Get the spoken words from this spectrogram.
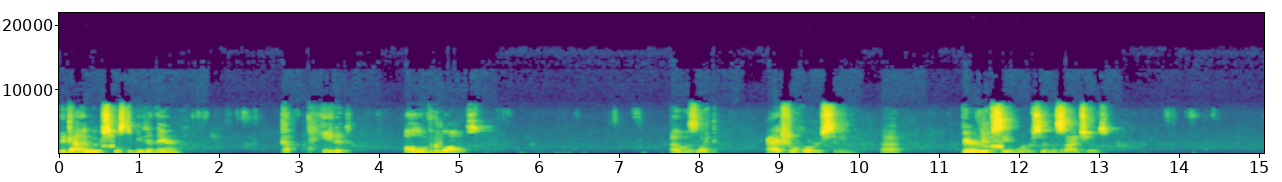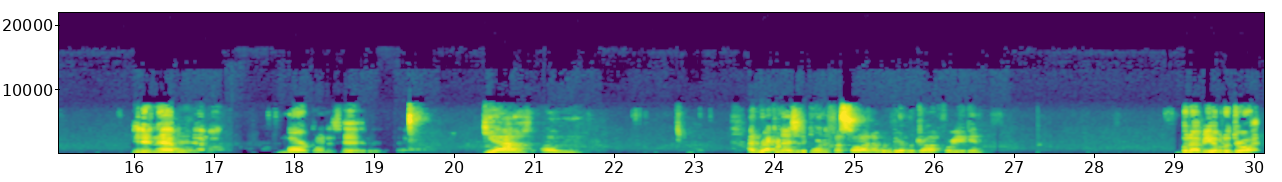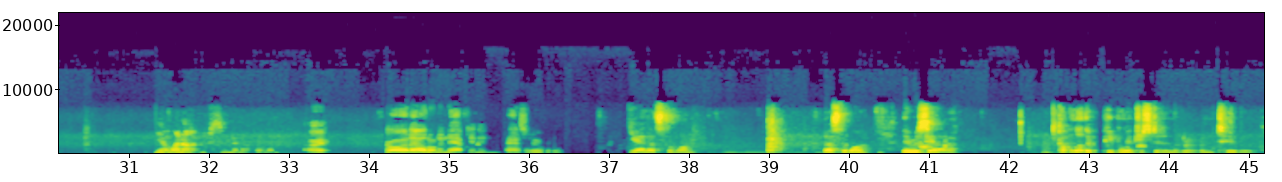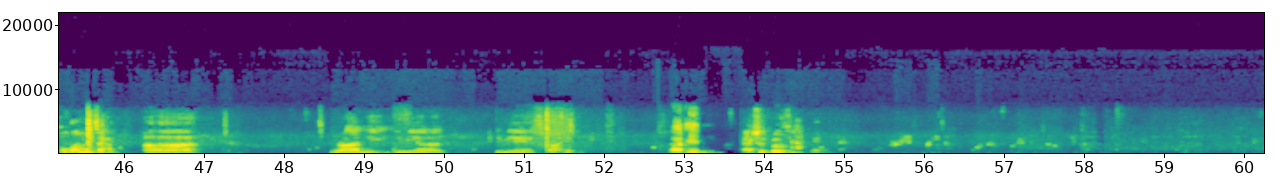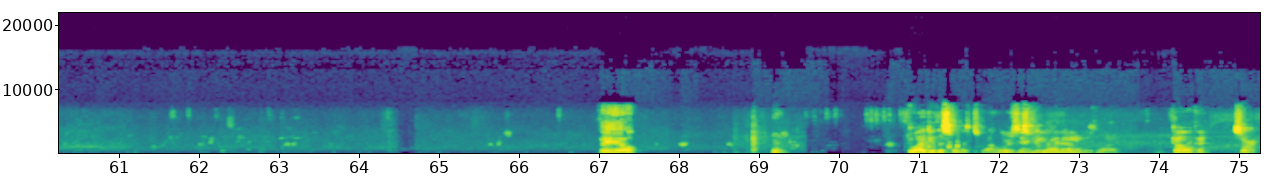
the guy we were supposed to meet in there got painted all over the walls. I was like, actual horror scene. Uh, barely have seen worse in the sideshows. He didn't have, Yeah. Have a mark on his head or anything. Yeah, um, I'd recognize it again if I saw it. I wouldn't be able to draw it for you again. Would I be able to draw it? Yeah, why not? You've seen enough of them. All right. Draw it out on a napkin and pass it over to. Yeah, that's the one. That's the one. There was uh, a couple other people interested in the room too. Hold on one second. Uh, Rodney, give me a give me a spot hidden. Not hidden. Actually, both of you can. Fail. Do I do this one as well, or is this for can that Rodney? one as well. Oh, okay. Sorry.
